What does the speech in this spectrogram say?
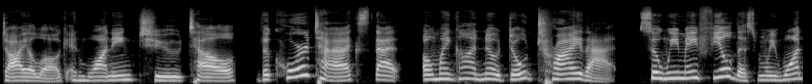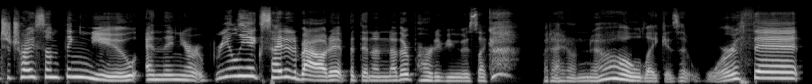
dialogue and wanting to tell the cortex that, oh my God, no, don't try that. So we may feel this when we want to try something new and then you're really excited about it, but then another part of you is like, but I don't know. Like, is it worth it?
